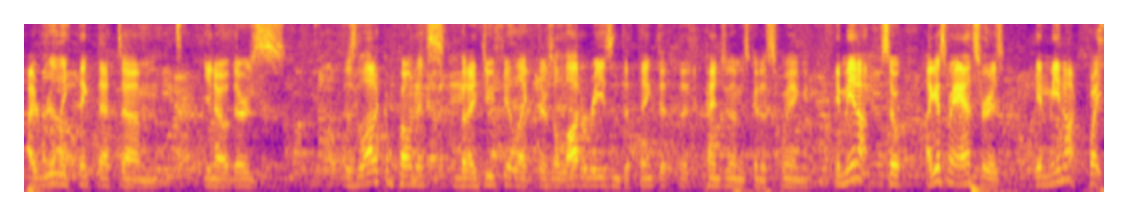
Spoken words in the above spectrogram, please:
I really think that, um, you know, there's there's a lot of components, but I do feel like there's a lot of reason to think that the pendulum is going to swing. It may not. So I guess my answer is it may not quite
